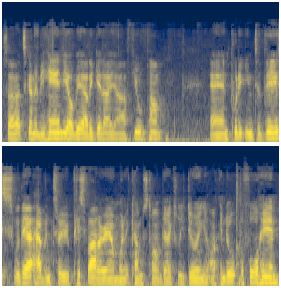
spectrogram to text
So that's going to be handy. I'll be able to get a uh, fuel pump and put it into this without having to piss fart around when it comes time to actually doing it. I can do it beforehand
